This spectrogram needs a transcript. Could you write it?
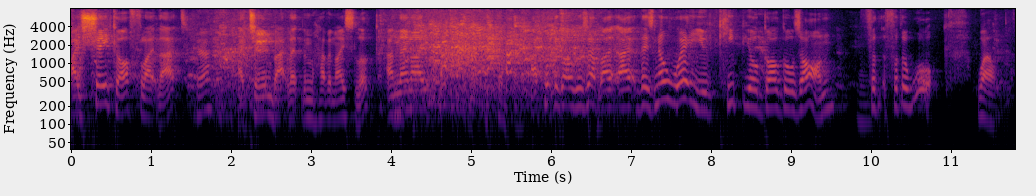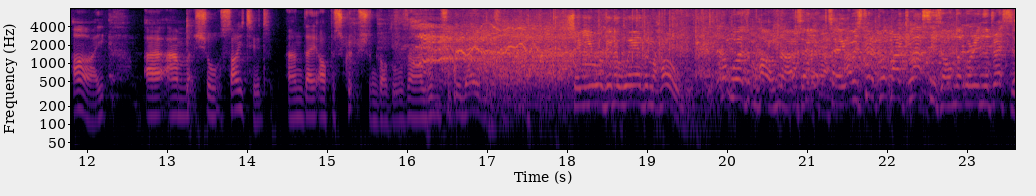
I shake off like that. Yeah? I turn back, let them have a nice look, and then I, I put the goggles up. I, I, there's no way you'd keep your goggles on for, the- for the walk. Well, I uh, am short-sighted, and they are prescription goggles, and I wouldn't have been able to. So you were going to wear them home? Not worth them home, no. I was So- gonna- so- I was going to put my glasses on that were in the dressing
